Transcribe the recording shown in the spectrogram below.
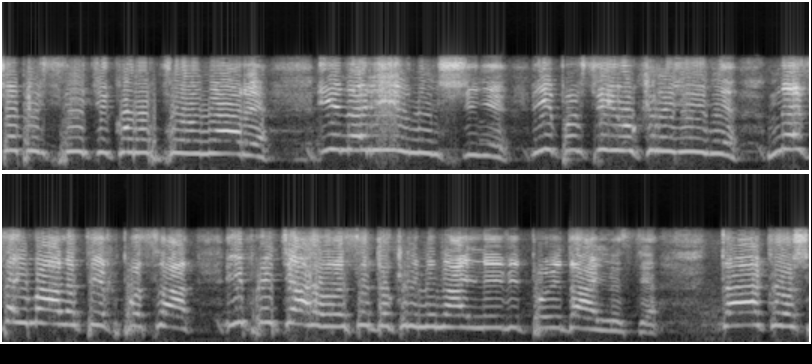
щоб і всі ті корупціонери і на Рівненщині, і по всій Україні не займали тих посад і притягувалися до кримінальної відповідальності. Також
